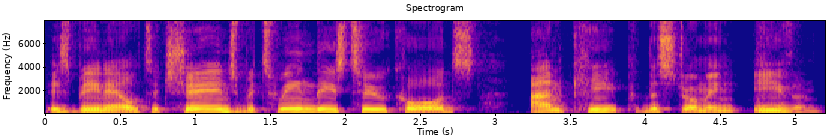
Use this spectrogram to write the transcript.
is being able to change between these two chords and keep the strumming even.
